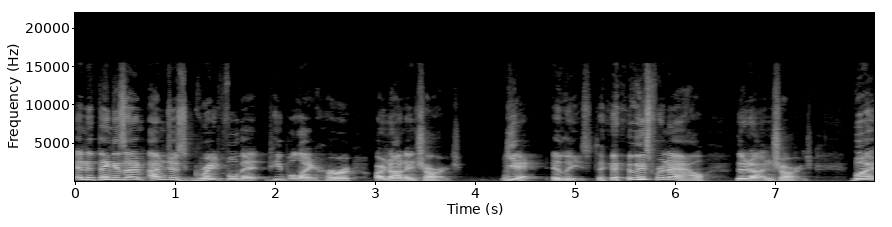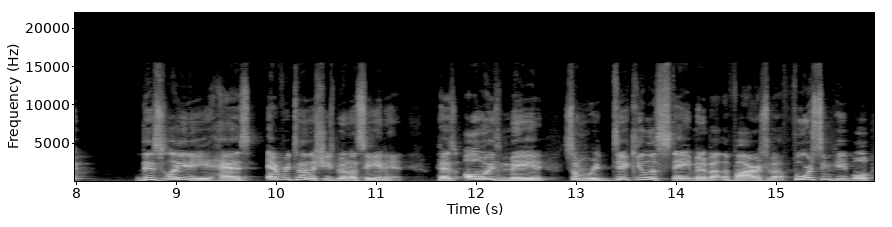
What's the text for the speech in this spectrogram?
And the thing is I'm I'm just grateful that people like her are not in charge. Yet, at least. at least for now, they're not in charge. But this lady has every time that she's been on CNN has always made some ridiculous statement about the virus, about forcing people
